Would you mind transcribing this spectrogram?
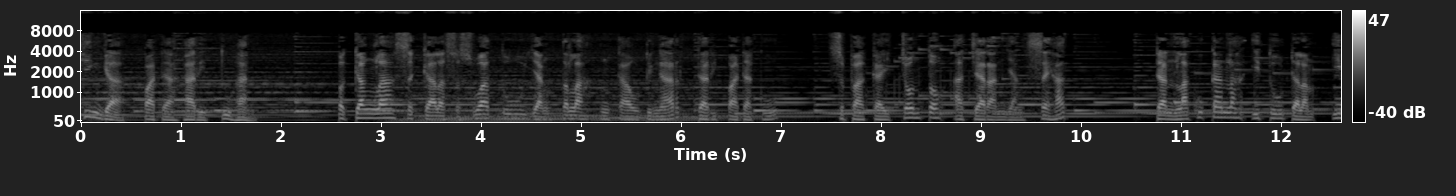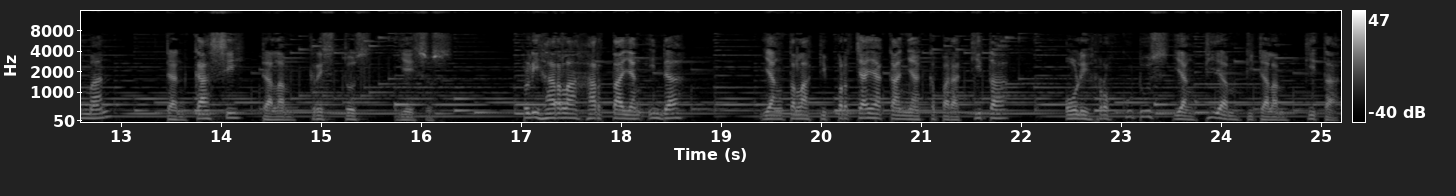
hingga pada hari Tuhan. Peganglah segala sesuatu yang telah engkau dengar daripadaku sebagai contoh ajaran yang sehat, dan lakukanlah itu dalam iman dan kasih dalam Kristus Yesus. Peliharalah harta yang indah yang telah dipercayakannya kepada kita oleh Roh Kudus yang diam di dalam kita.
